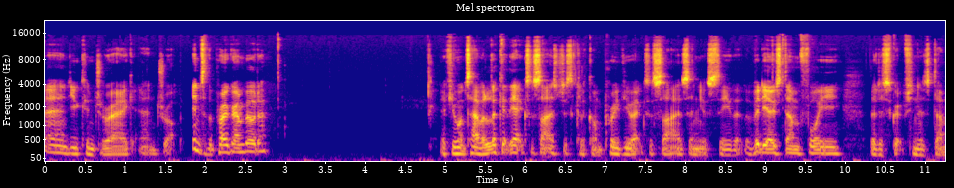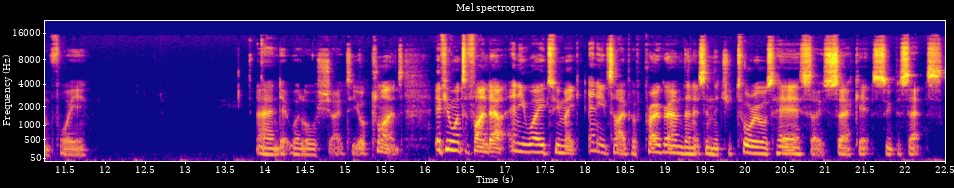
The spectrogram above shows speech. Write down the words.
and you can drag and drop into the program builder. If you want to have a look at the exercise, just click on preview exercise and you'll see that the video is done for you, the description is done for you, and it will all show to your clients. If you want to find out any way to make any type of program, then it's in the tutorials here, so circuits, supersets,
